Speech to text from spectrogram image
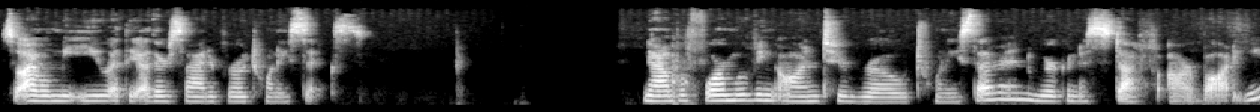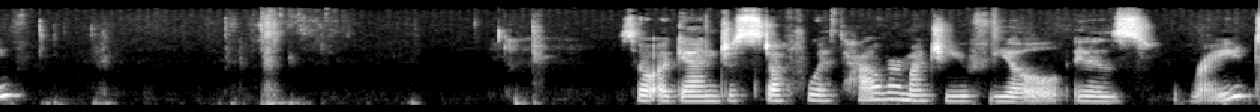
So I will meet you at the other side of row 26. Now before moving on to row 27, we're going to stuff our body. So again, just stuff with however much you feel is right.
